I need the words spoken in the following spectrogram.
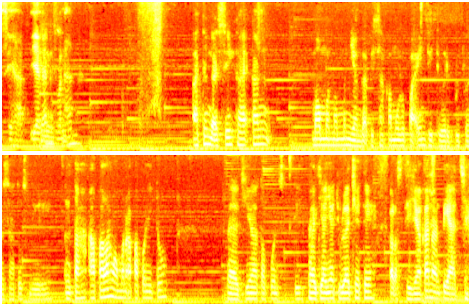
sehat ya kan? Ya, ada nggak sih kayak kan momen-momen yang nggak bisa kamu lupain di 2021 sendiri? Entah apalah momen apa pun itu. Bahagia ataupun sedih. Bahagianya dulu aja deh. Kalau sedihnya kan nanti aja.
